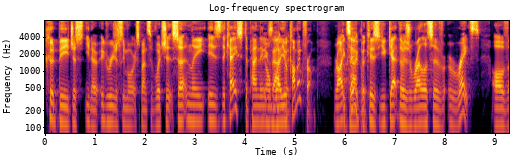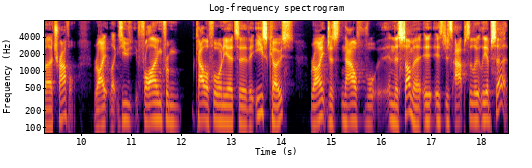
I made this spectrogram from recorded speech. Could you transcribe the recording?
could be just you know egregiously more expensive, which it certainly is the case depending on where you're coming from, right? Exactly. Too, because you get those relative rates of uh, travel, right? Like you flying from California to the East Coast, right? Just now for, in the summer, it, it's just absolutely absurd.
